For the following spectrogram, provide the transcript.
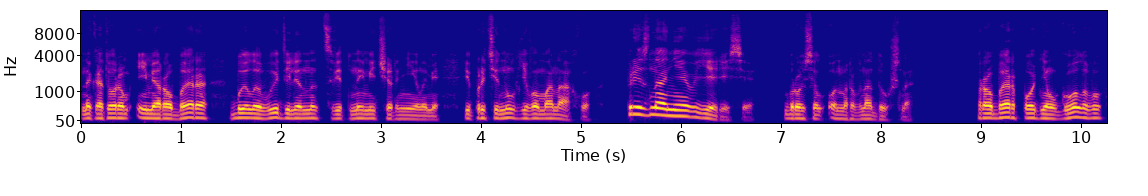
на котором имя Робера было выделено цветными чернилами, и протянул его монаху. «Признание в ересе», — бросил он равнодушно. Робер поднял голову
